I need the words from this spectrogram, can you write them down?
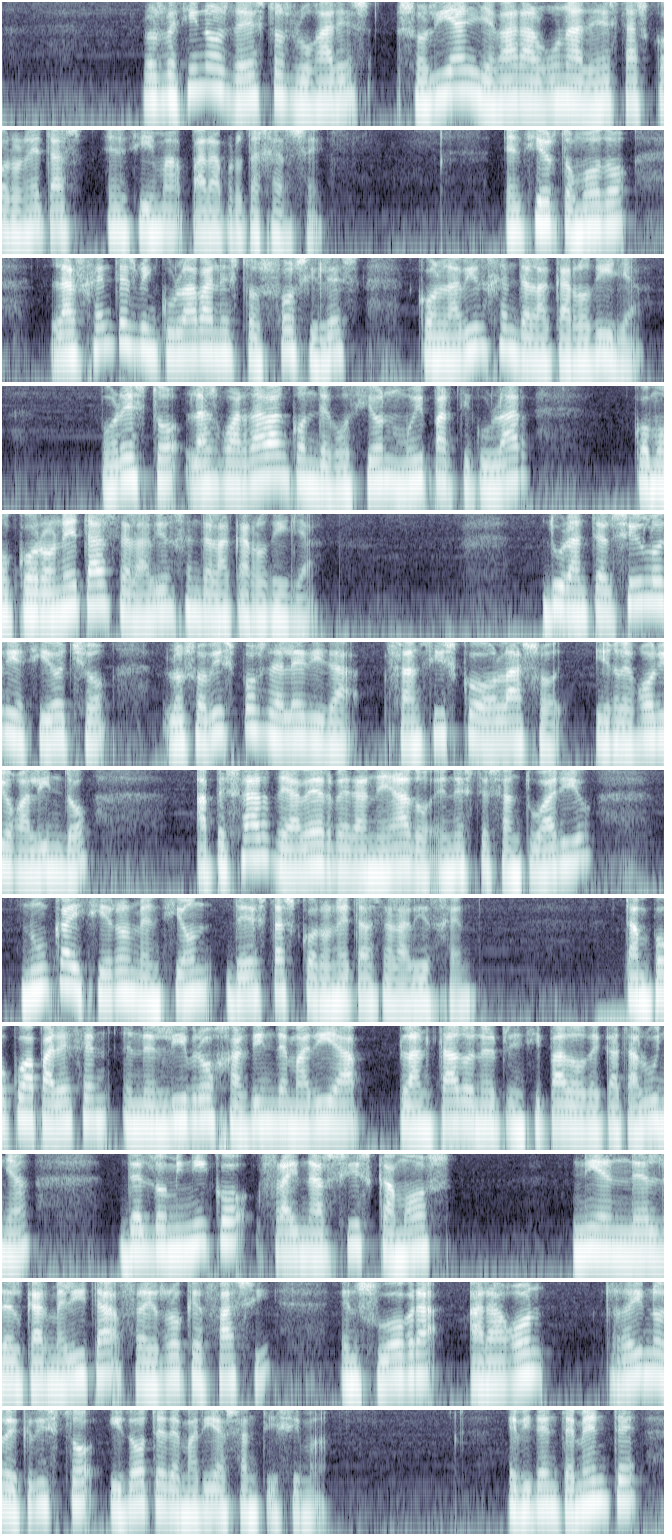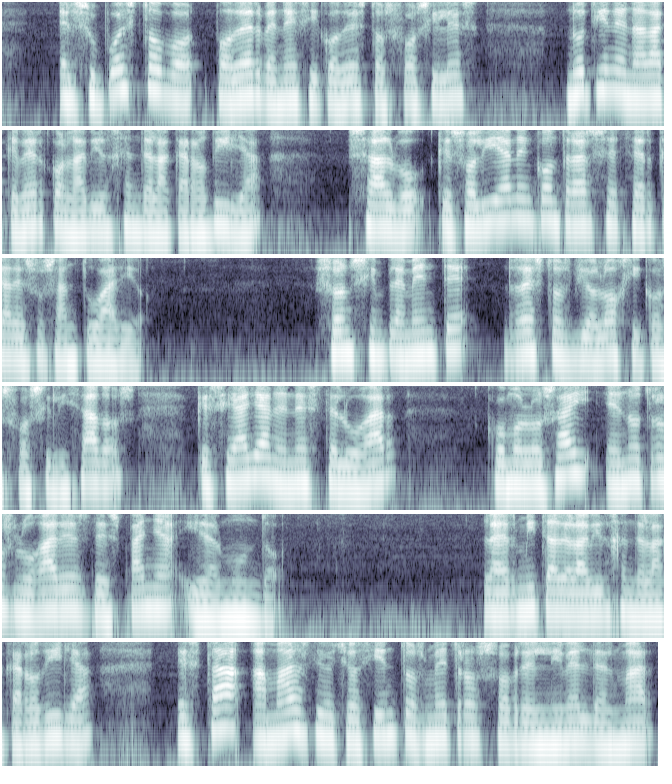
Los vecinos de estos lugares solían llevar alguna de estas coronetas encima para protegerse. En cierto modo, las gentes vinculaban estos fósiles con la Virgen de la Carrodilla. Por esto las guardaban con devoción muy particular como coronetas de la Virgen de la Carrodilla. Durante el siglo XVIII, los obispos de Lérida, Francisco Olaso y Gregorio Galindo, a pesar de haber veraneado en este santuario, nunca hicieron mención de estas coronetas de la Virgen. Tampoco aparecen en el libro Jardín de María plantado en el Principado de Cataluña del dominico Fray Narcís Camós, ni en el del carmelita Fray Roque Fassi en su obra Aragón, Reino de Cristo y dote de María Santísima. Evidentemente, el supuesto poder benéfico de estos fósiles no tiene nada que ver con la Virgen de la Carrodilla, salvo que solían encontrarse cerca de su santuario. Son simplemente restos biológicos fosilizados que se hallan en este lugar como los hay en otros lugares de España y del mundo. La ermita de la Virgen de la Carrodilla está a más de 800 metros sobre el nivel del mar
